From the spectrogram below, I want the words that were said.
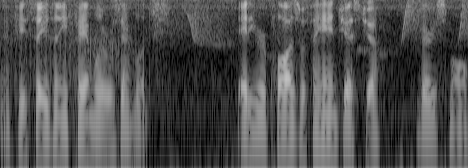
if he sees any family resemblance. Eddie replies with a hand gesture, very small.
